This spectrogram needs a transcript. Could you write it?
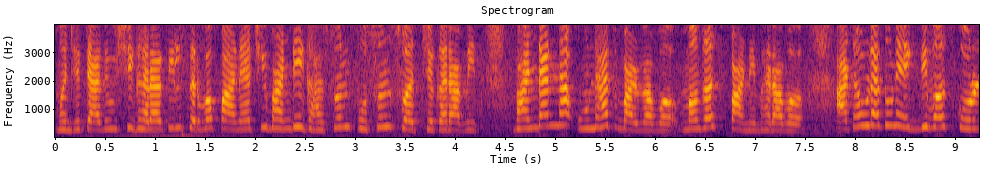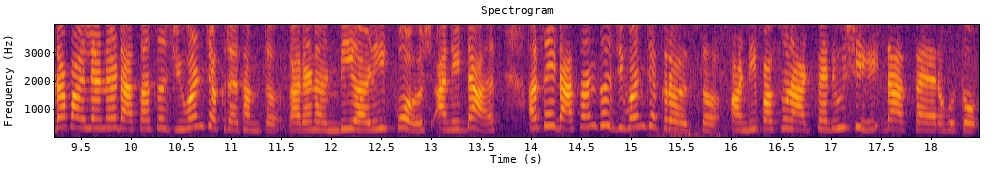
म्हणजे त्या दिवशी घरातील सर्व पाण्याची भांडी घासून पुसून स्वच्छ करावीत. भांड्यांना उन्हात वाळवावं मगच पाणी भरावं. आठवड्यातून एक दिवस कोरडा पाळल्यानं डासाचं जीवनचक्र थांबतं. कारण अंडी अळी कोश आणि डास असे डासांचं जीवनचक्र असतं. अंडीपासून आठव्या दिवशी डास तयार होतो.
